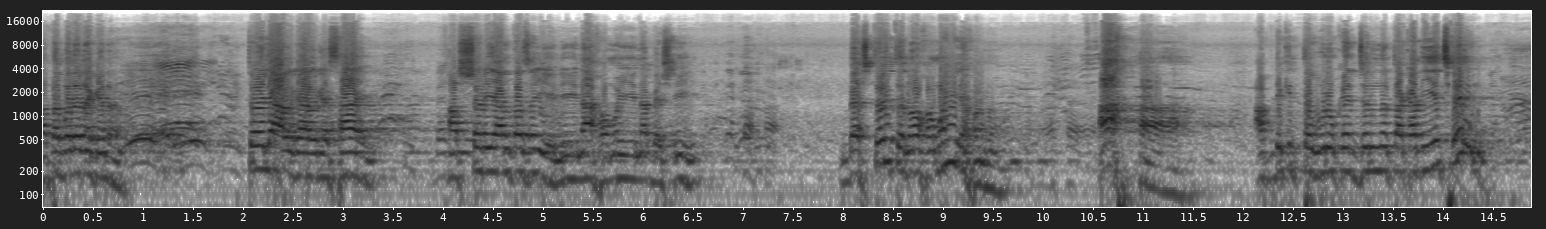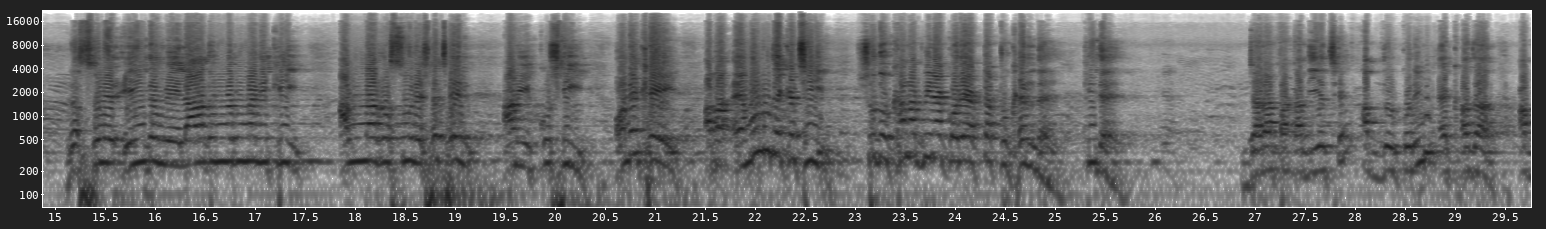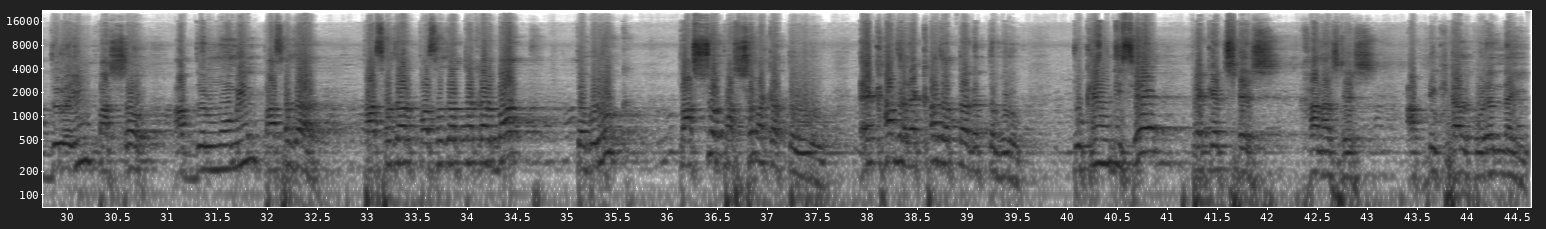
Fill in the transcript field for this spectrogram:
কথা বলে না কেন? তৈলে আলগা আলগা চাই। পাঁচশো টাকা আনতে চাই এনি না সময় না বেশি। ব্যস্তই তো না সময় না হন আহা! আপনি কি তবরুকের জন্য টাকা দিয়েছেন? রসুলের এই মেলাদুন নবী মানে কি? আল্লাহ রসুল এসেছেন, আমি খুশি। অনেকে আবার এমনও দেখেছি, শুধু খানা পিনা করে একটা টুকেন দেয়। কি দেয়? যারা টাকা দিয়েছে, আব্দুল করিম এক হাজার, আব্দুর রহিম পাঁচশো, আব্দুল মোমিন পাঁচ হাজার। পাঁচ হাজার পাঁচ হাজার টাকার বাদ তবরুক, পাঁচশো পাঁচশো টাকার তবরুক, এক হাজার এক হাজার টাকার তবরুক। টোকেন দিছে, প্যাকেট শেষ, খানা শেষ। আপনি খেয়াল করেন নাই,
